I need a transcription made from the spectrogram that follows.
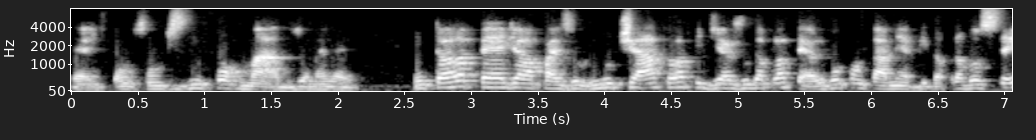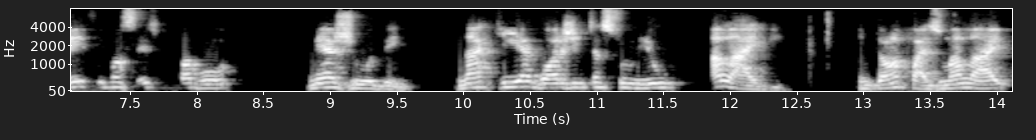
Né? Então são desinformados, né? Então ela pede, ela faz no teatro, ela pedir ajuda à plateia. Eu vou contar a minha vida para vocês e vocês, por favor, me ajudem. Naqui agora a gente assumiu a live. Então ela faz uma live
